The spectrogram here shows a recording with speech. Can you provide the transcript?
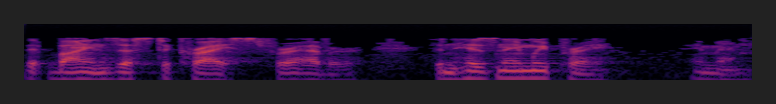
that binds us to Christ forever. It's in His name we pray. Amen.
